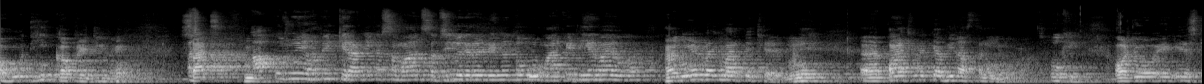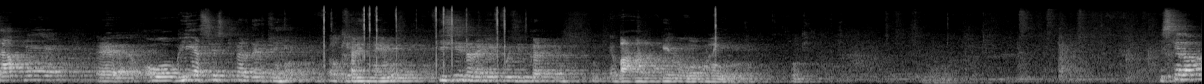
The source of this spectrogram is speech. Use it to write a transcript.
बहुत ही कॉपरेटिव हैं। साथ अच्छा, आपको जो यहाँ पे किराने का सामान सब्ज़ी वगैरह लेना तो वो मार्केट नियर बाय होगा? हाँ नियर बाई मार्केट है। मैंने पाँच मिनट का भी रास्ता नहीं होगा। ओके और जो स्टाफ है वो भी असिस्ट कर देते हैं खरीदने में। किसी तरह की कोई दिक्कत बाहर के लोगों को नहीं है इसके अलावा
